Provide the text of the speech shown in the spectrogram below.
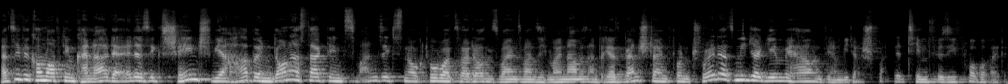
Herzlich willkommen auf dem Kanal der LS Exchange. Wir haben Donnerstag, den 20. Oktober 2022. Mein Name ist Andreas Bernstein von Traders Media GmbH und wir haben wieder spannende Themen für Sie vorbereitet.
